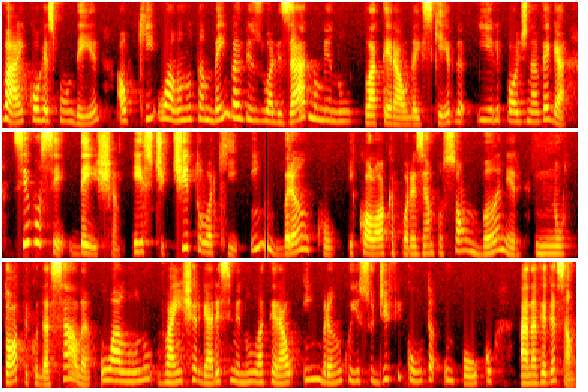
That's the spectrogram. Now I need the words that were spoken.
vai corresponder ao que o aluno também vai visualizar no menu lateral da esquerda e ele pode navegar. Se você deixa este título aqui em branco e coloca, por exemplo, só um banner no tópico da sala, o aluno vai enxergar esse menu lateral em branco e isso dificulta um pouco a navegação.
